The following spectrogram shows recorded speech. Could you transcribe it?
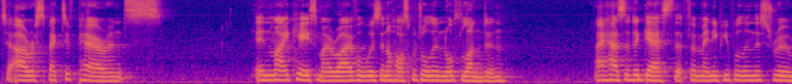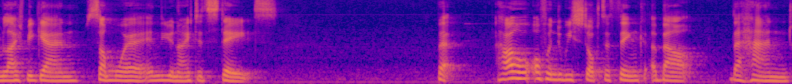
to our respective parents. In my case, my rival was in a hospital in North London. I hazard a guess that for many people in this room, life began somewhere in the United States. But how often do we stop to think about the hand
